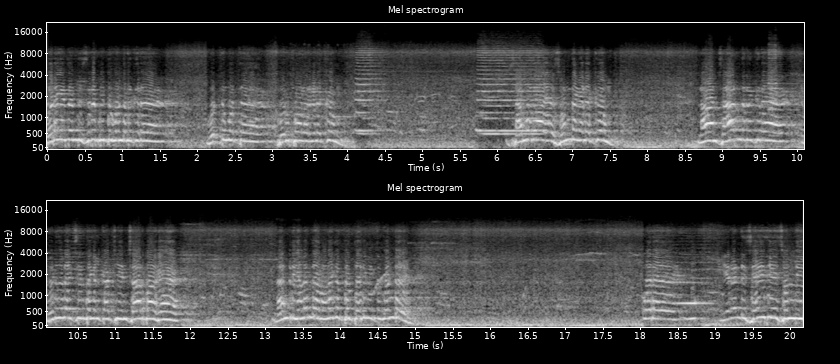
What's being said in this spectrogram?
வருகை தந்து சிறப்பித்துக் கொண்டிருக்கிற ஒட்டுமொத்த பொறுப்பாளர்களுக்கும் சமுதாய சொந்தங்களுக்கும் நான் சார்ந்திருக்கிற விடுதலை சிந்தைகள் கட்சியின் சார்பாக நன்றி இழந்த வணக்கத்தை தெரிவித்துக் கொண்டு ஒரு இரண்டு செய்தியை சொல்லி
